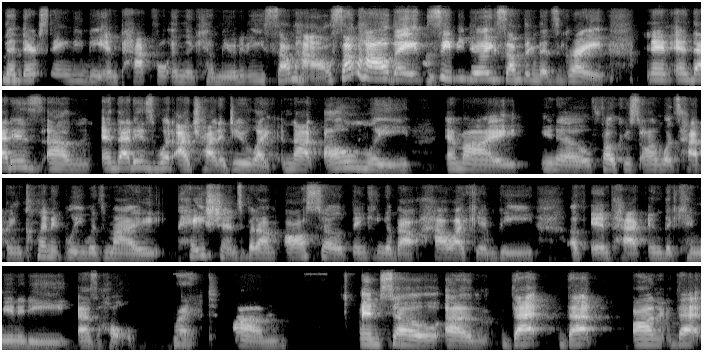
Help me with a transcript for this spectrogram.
that mm-hmm. they're seeing me be impactful in the community somehow. Somehow they see me doing something that's great. And and that is um and that is what I try to do. Like not only am I, you know, focused on what's happening clinically with my patients, but I'm also thinking about how I can be of impact in the community as a whole. Right. Um and so um, that that on that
